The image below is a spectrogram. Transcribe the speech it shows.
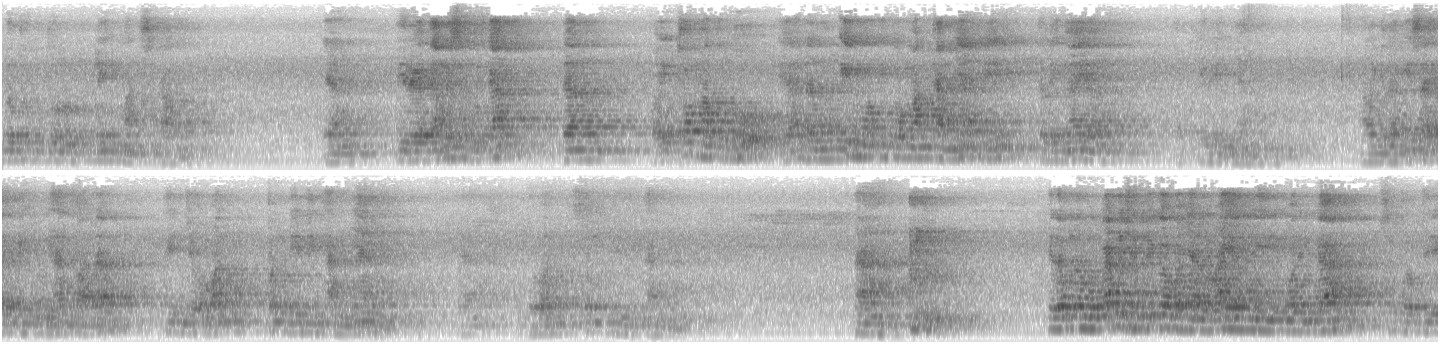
betul-betul nikmat sekali. Ya, di yang disebutkan dan iqamatuhu ya dan mengiqamatkannya di telinga yang kirinya. Lagi-lagi saya lebih melihat pada tinjauan pendidikannya ya, tinjauan pendidikannya. Nah, kita menemukan di sini juga banyak doa yang diwariskan seperti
